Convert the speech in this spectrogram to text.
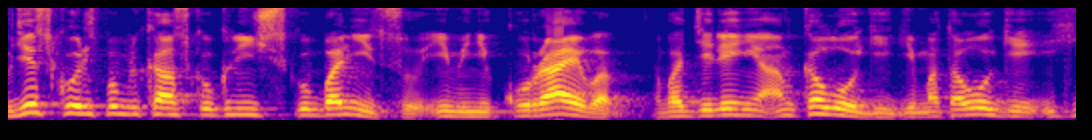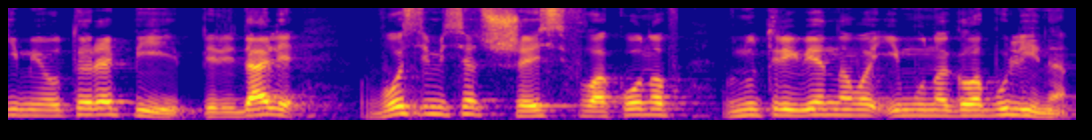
В детскую республиканскую клиническую больницу имени Кураева в отделении онкологии, гематологии и химиотерапии передали 86 флаконов внутривенного иммуноглобулина.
